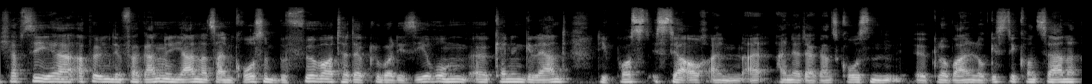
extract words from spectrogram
Ich habe Sie, Herr Appel, in den vergangenen Jahren als einen großen Befürworter der Globalisierung äh, kennengelernt. Die Post ist ja auch ein, ein, einer der ganz großen äh, globalen Logistikkonzerne.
